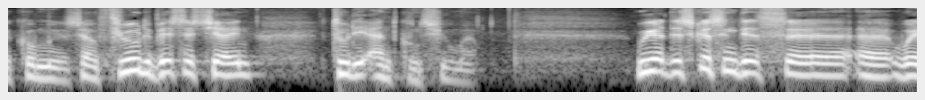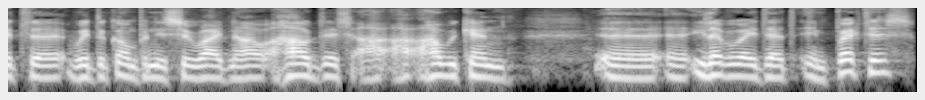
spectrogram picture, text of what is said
consumer. So through the business chain to the end consumer. We are discussing this with the companies right now, how this how we can elaborate that in practice.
